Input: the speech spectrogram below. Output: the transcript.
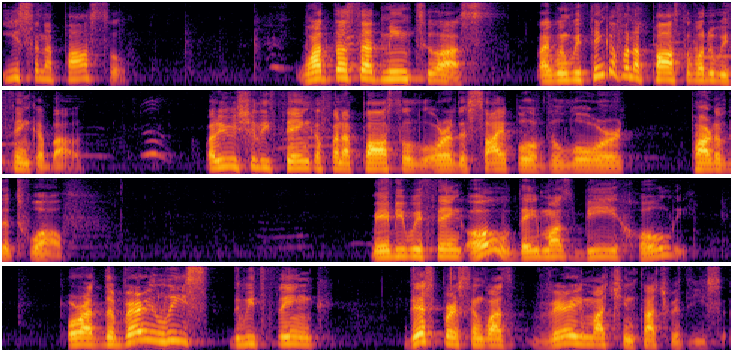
is an apostle. What does that mean to us? Like when we think of an apostle, what do we think about? What do you usually think of an apostle or a disciple of the Lord, part of the 12? Maybe we think, oh, they must be holy. Or at the very least, we think this person was very much in touch with Jesus,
